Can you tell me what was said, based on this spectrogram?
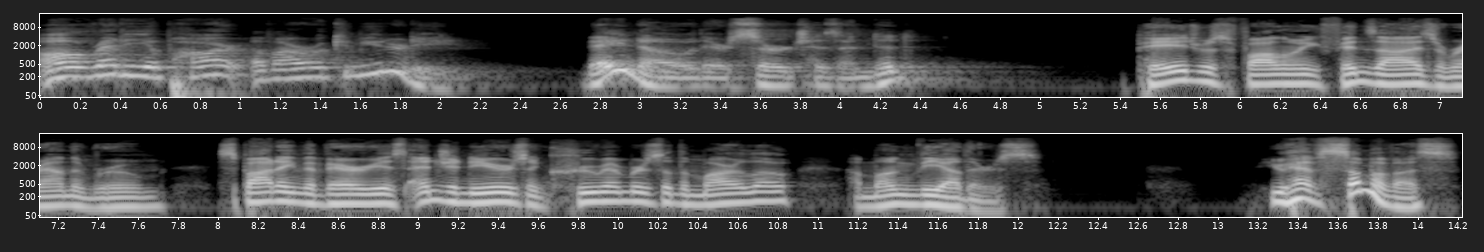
already a part of our community. They know their search has ended. Paige was following Finn's eyes around the room, spotting the various engineers and crew members of the Marlowe among the others. You have some of us,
